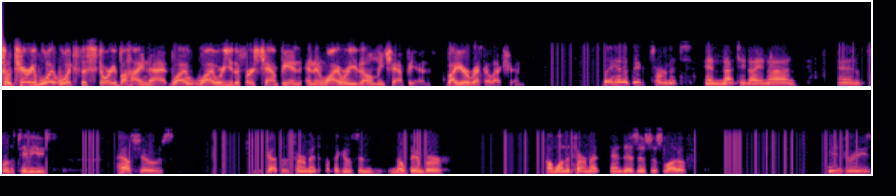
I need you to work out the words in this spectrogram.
So, Terry, what what's the story behind that? Why why were you the first champion, and then why were you the only champion, by your recollection? They had a big tournament in 1999, and for the TV house shows, got to the tournament. I think it was in November. I won the tournament, and there's just, just a lot of injuries,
